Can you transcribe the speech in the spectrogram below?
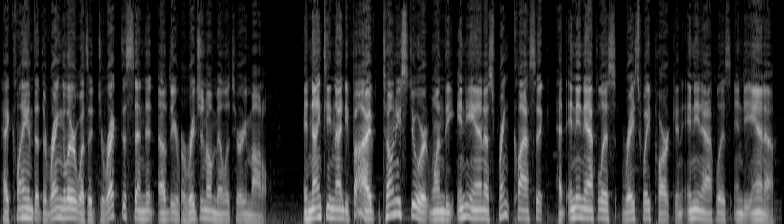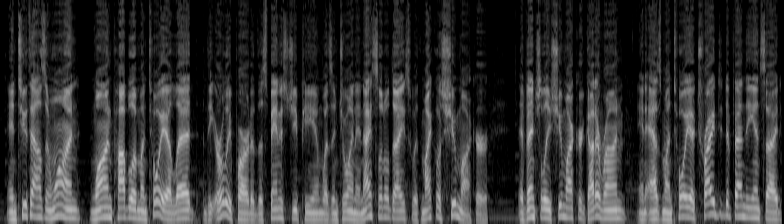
had claimed that the Wrangler was a direct descendant of the original military model. In 1995, Tony Stewart won the Indiana Sprint Classic at Indianapolis Raceway Park in Indianapolis, Indiana. In 2001, Juan Pablo Montoya led the early part of the Spanish GP and was enjoying a nice little dice with Michael Schumacher. Eventually, Schumacher got a run, and as Montoya tried to defend the inside,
